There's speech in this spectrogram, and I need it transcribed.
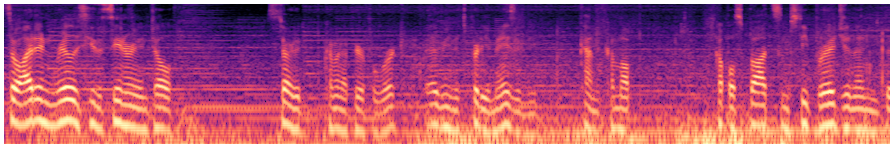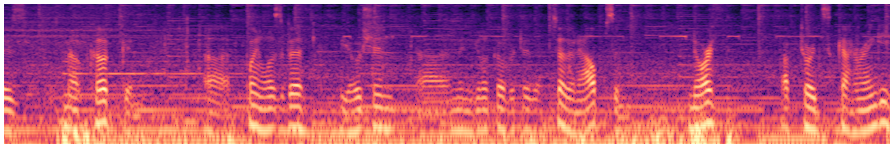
So I didn't really see the scenery until I started coming up here for work. I mean, it's pretty amazing. You kind of come up a couple spots, some steep ridge, and then there's Mount Cook and uh, Point Elizabeth, the ocean, uh, and then you look over to the Southern Alps and north up towards Kahurangi.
